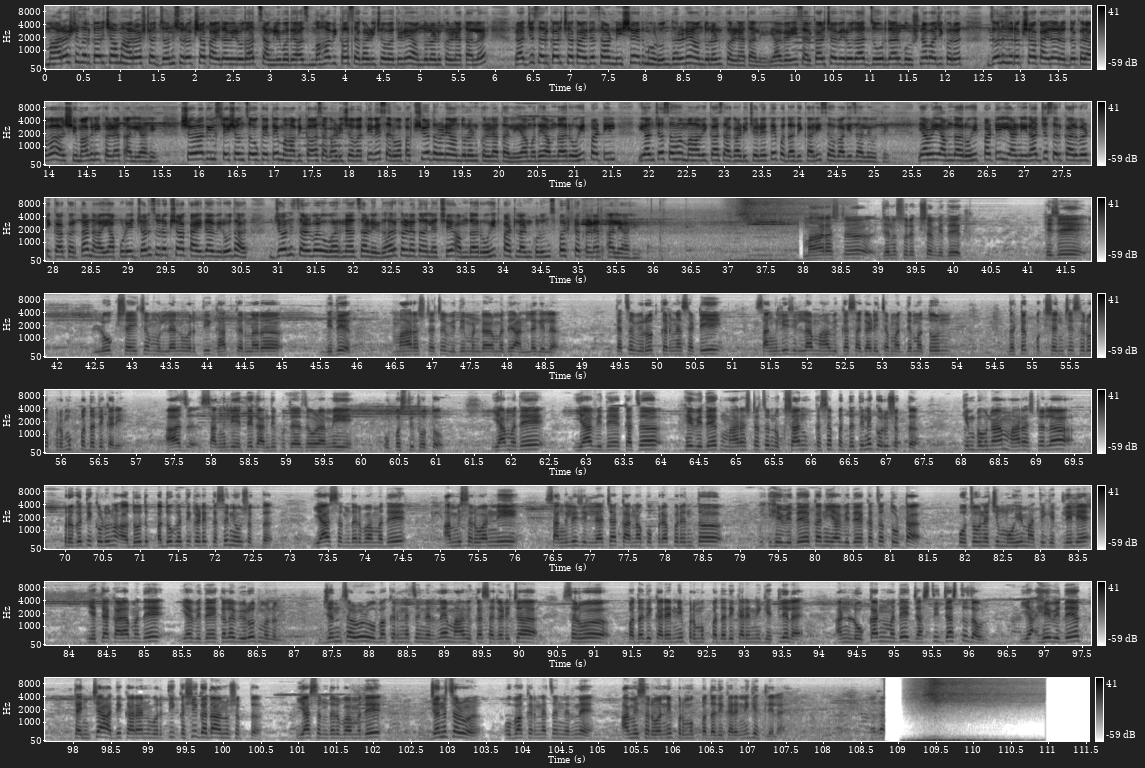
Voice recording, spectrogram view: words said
महाराष्ट्र सरकारच्या महाराष्ट्र जनसुरक्षा कायद्याविरोधात सांगलीमध्ये आज महाविकास आघाडीच्या वतीने आंदोलन करण्यात आलंय. राज्य सरकारच्या कायद्याचा निषेध म्हणून धरणे आंदोलन करण्यात आले. यावेळी सरकारच्या विरोधात जोरदार घोषणाबाजी करत जनसुरक्षा कायदा रद्द करावा अशी मागणी करण्यात आली आहे. शहरातील स्टेशन चौक येथे महाविकास आघाडीच्या वतीने सर्वपक्षीय धरणे आंदोलन करण्यात आले. यामध्ये आमदार रोहित पाटील यांच्यासह महाविकास आघाडीचे नेते पदाधिकारी सहभागी झाले होते. यावेळी आमदार रोहित पाटील यांनी राज्य सरकारवर टीका करताना यापुढे जनसुरक्षा कायद्याविरोधात जनचळवळ उभारण्याचा निर्धार करण्यात आल्याचे आमदार रोहित पाटलांकडून स्पष्ट करण्यात आले आहे. महाराष्ट्र जनसुरक्षा विधेयक हे जे लोकशाहीच्या मूल्यांवरती घात करणारं विधेयक महाराष्ट्राच्या विधिमंडळामध्ये आणलं गेलं त्याचा विरोध करण्यासाठी सांगली जिल्हा महाविकास आघाडीच्या माध्यमातून घटक पक्षांचे सर्व प्रमुख पदाधिकारी आज सांगली येथे गांधी पुतळ्याजवळ आम्ही उपस्थित होतो. यामध्ये या विधेयकाचं हे विधेयक महाराष्ट्राचं नुकसान कशा पद्धतीने करू शकतं? किंबहुना महाराष्ट्राला प्रगतीकडून अधो अधोगतीकडे कसं नेऊ शकतं? या संदर्भामध्ये आम्ही सर्वांनी सांगली जिल्ह्याच्या कानाकोपऱ्यापर्यंत हे विधेयक आणि या विधेयकाचा तोटा पोचवण्याची मोहीम हाती घेतलेली आहे. येत्या काळामध्ये या विधेयकाला विरोध म्हणून जनचळवळ उभा करण्याचा निर्णय महाविकास आघाडीच्या सर्व पदाधिकाऱ्यांनी प्रमुख पदाधिकाऱ्यांनी घेतलेला आहे. आणि लोकांमध्ये जास्तीत जास्त जाऊन या हे विधेयक त्यांच्या अधिकारांवरती कशी गदा आणू शकतं या संदर्भामध्ये जनचळवळ उभा करण्याचा निर्णय आम्ही सर्वांनी प्रमुख पदाधिकाऱ्यांनी घेतलेला आहे.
